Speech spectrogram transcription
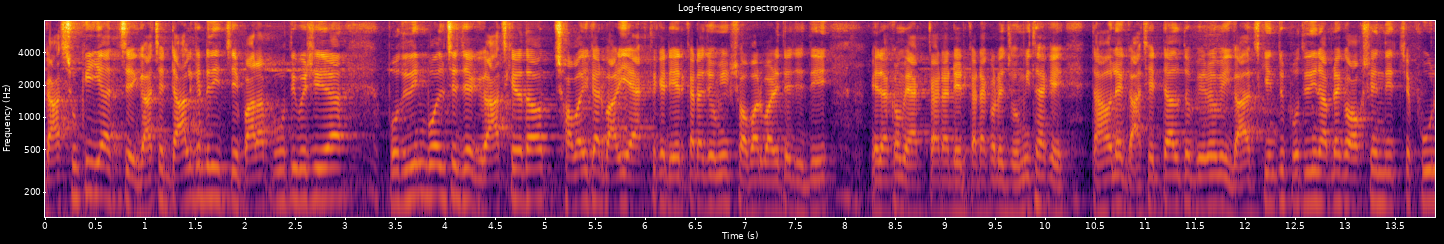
গাছ শুকিয়ে যাচ্ছে, গাছের ডাল কেটে দিচ্ছে, পাড়া প্রতিবেশীরা প্রতিদিন বলছে যে গাছ কেটে দাও, সবাইকার বাড়ি এক থেকে দেড় কাটা জমি, সবার বাড়িতে যদি এরকম এক কাটা, দেড় কাটা করে জমি থাকে, তাহলে গাছের ডাল তো বেরোবেই। গাছ কিন্তু প্রতিদিন আপনাকে অক্সিজেন দিচ্ছে, ফুল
